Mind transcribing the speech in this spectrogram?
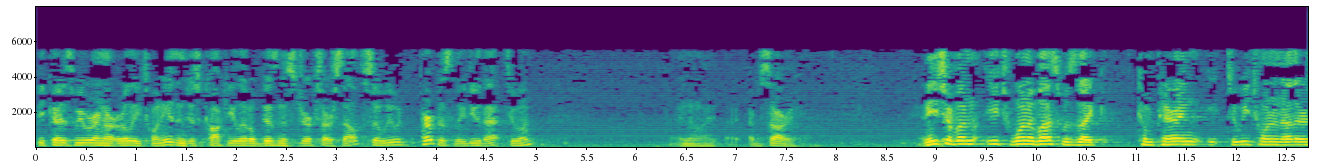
because we were in our early 20s and just cocky little business jerks ourselves, so we would purposely do that to him. I know, I, I'm sorry. And each of them, each one of us was like comparing to each one another,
